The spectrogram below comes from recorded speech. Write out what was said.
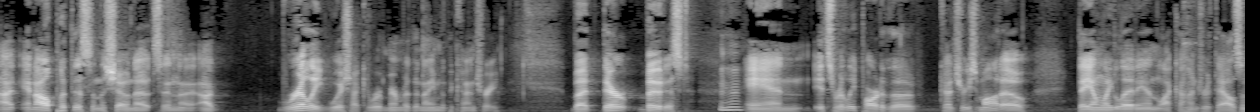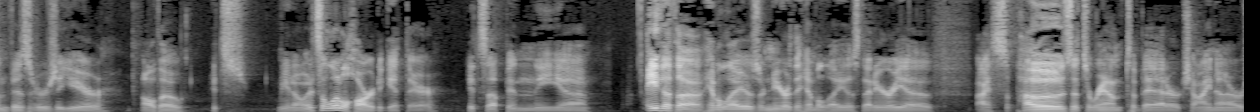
I, and I'll put this in the show notes, and uh, I really wish I could remember the name of the country, but they're Buddhist, Mm-hmm. and it's really part of the country's motto. They only let in like a hundred thousand visitors a year, although it's you know it's a little hard to get there. It's up in the uh, either the Himalayas or near the Himalayas. That area of I suppose it's around Tibet or China or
